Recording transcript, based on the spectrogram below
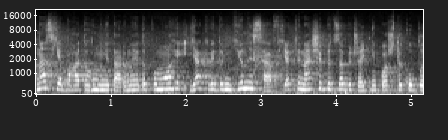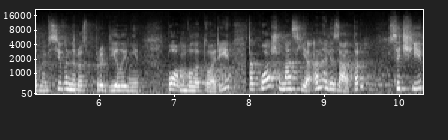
У нас є багато гуманітарної допомоги, як від ЮНІСЕФ, як і наші бюджетні кошти куплені. Всі вони розподілені по амбулаторії. Також у нас є аналізатор сечі.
